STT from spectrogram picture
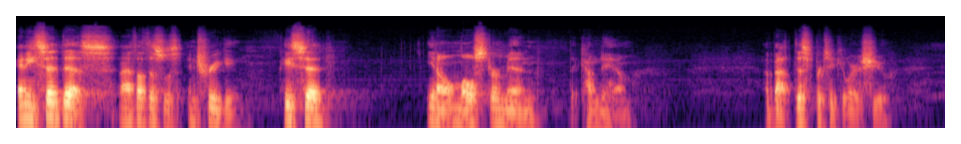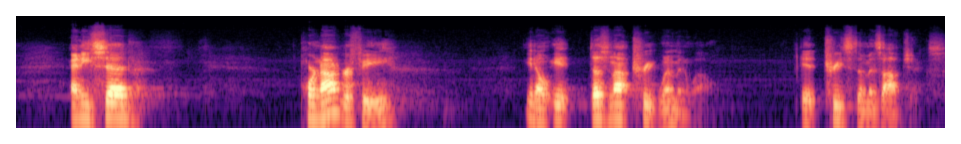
And he said this, and I thought this was intriguing. He said, you know, most are men that come to him about this particular issue. And he said, pornography, you know, it does not treat women well, it treats them as objects.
